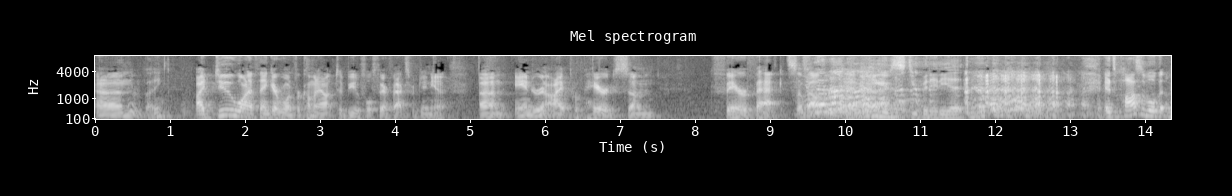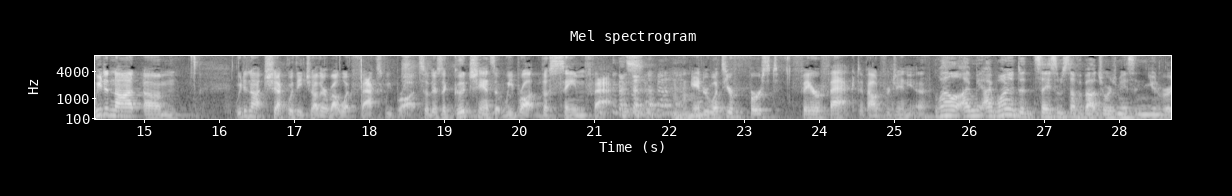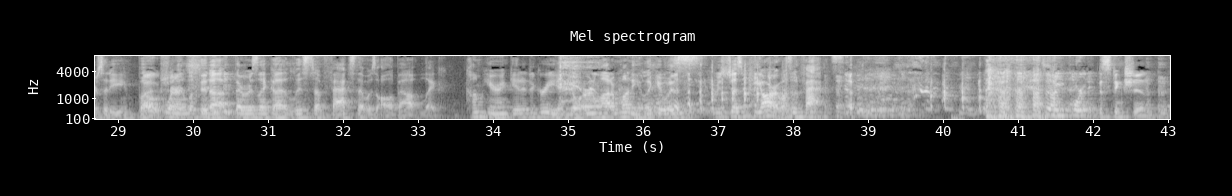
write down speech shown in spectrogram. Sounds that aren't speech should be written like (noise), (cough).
Um, Everybody. I do want to thank everyone for coming out to beautiful Fairfax, Virginia. Um, Andrew and I prepared some fair facts about Virginia. (laughs) You stupid idiot. (laughs) it's possible that we did not. Um, we did not check with each other about what facts we brought, so there's a good chance that we brought the same facts. (laughs) Andrew, what's your first fair fact about Virginia? Well, I mean, I wanted to say some stuff about George Mason University, but Oh, when I looked it up, there was like a list of facts that was all about like come here and get a degree and you'll earn a lot of money. Like it was, it was just PR. It wasn't facts. That's an important distinction.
